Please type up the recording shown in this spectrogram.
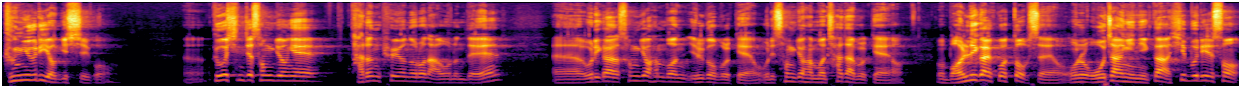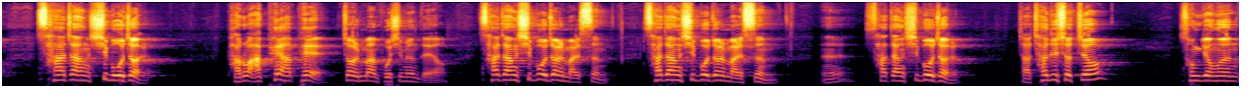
긍휼히 여기시고 어, 그것이 이제 성경의 다른 표현으로 나오는데 우리가 성경 한번 읽어볼게요. 우리 성경 한번 찾아볼게요. 뭐 멀리 갈 곳도 없어요. 오늘 5장이니까 히브리서 4장 15절 바로 앞에 앞에 절만 보시면 돼요. 4장 15절 말씀, 4장 15절 말씀, 4장 15절. 자, 찾으셨죠? 성경은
